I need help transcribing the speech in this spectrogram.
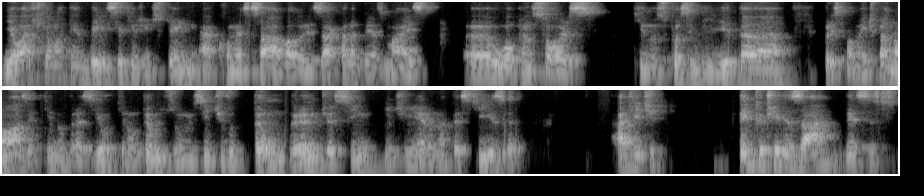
e eu acho que é uma tendência que a gente tem a começar a valorizar cada vez mais uh, o open source, que nos possibilita, principalmente para nós aqui no Brasil, que não temos um incentivo tão grande assim em dinheiro na pesquisa, a gente tem que utilizar desses,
